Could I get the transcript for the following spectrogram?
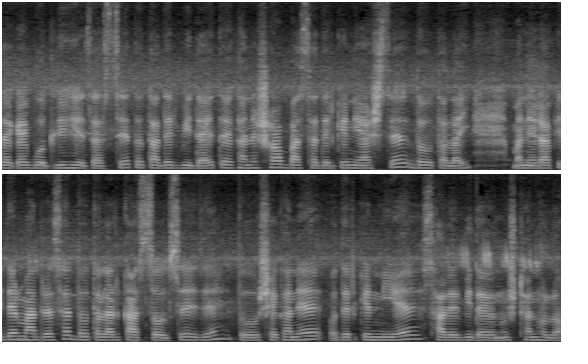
জায়গায় বদলি হয়ে যাচ্ছে, তো তাদের বিদায়। তো এখানে সব বাচ্চাদেরকে নিয়ে আসছে দোতলায়। মানে রাফিদের মাদ্রাসা, দোতলার কাজ চলছে এই যে। তো সেখানে ওদেরকে নিয়ে স্যারের বিদায় অনুষ্ঠান হলো।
